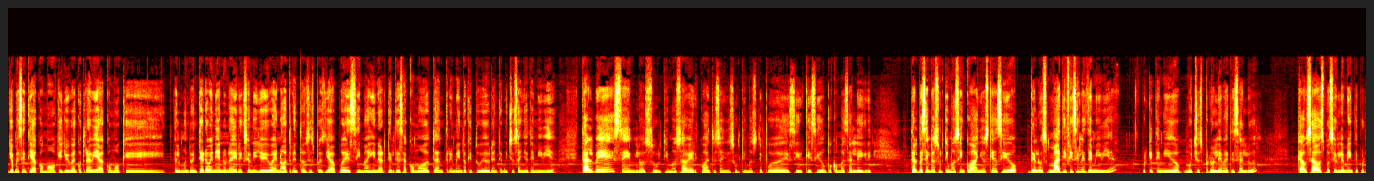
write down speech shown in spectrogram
yo me sentía como que yo iba en contravía, como que el mundo entero venía en una dirección y yo iba en otra. Entonces, pues ya puedes imaginarte el desacomodo tan tremendo que tuve durante muchos años de mi vida. Tal vez en los últimos, a ver cuántos años últimos te puedo decir que he sido un poco más alegre. Tal vez en los últimos cinco años que han sido de los más difíciles de mi vida, porque he tenido muchos problemas de salud, causados posiblemente por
